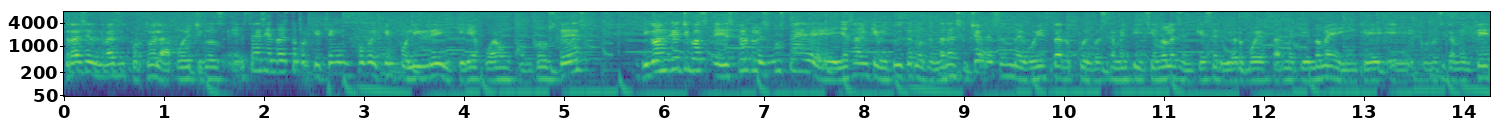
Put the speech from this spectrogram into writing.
gracias, gracias por todo el apoyo chicos. Eh, estoy haciendo esto porque tengo un poco de tiempo libre y quería jugar con todos ustedes. Y con eso chicos, eh, espero que les guste, ya saben que mi Twitter lo tendrán en es donde voy a estar pues básicamente diciéndoles en qué servidor voy a estar metiéndome y en qué, pues básicamente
